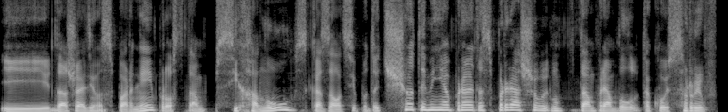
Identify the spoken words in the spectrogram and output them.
И даже один из парней просто там психанул, сказал типа, да что ты меня про это спрашиваешь? Ну, там прям был такой срыв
